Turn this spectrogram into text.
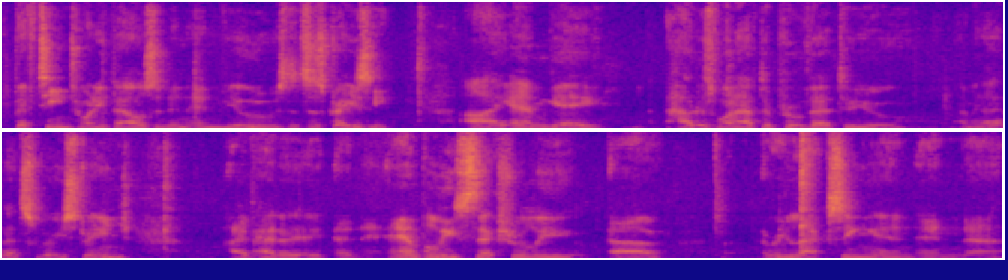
15, 20,000 in, in views. This is crazy. I am gay. How does one have to prove that to you? I mean, that, that's very strange. I've had a, a an amply sexually uh, relaxing and, and uh,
